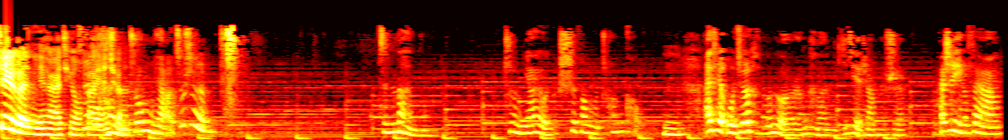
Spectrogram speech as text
这个你还挺有发言权很。重要，就是真的很重要，就是你要有一个释放的窗口。嗯。而且我觉得很多有的人可能理解上就是，它是一个非常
